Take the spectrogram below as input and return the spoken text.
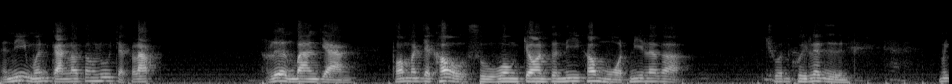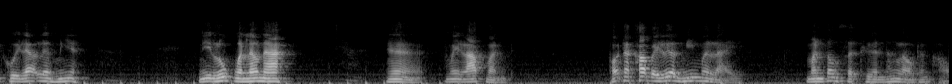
อันนี้เหมือนกันเราต้องรู้จักรับ เรื่องบางอย่างพอมันจะเข้าสู่วงจรตัวนี้เข้าโหมดนี้แล้วก็ ชวนคุยเรื่องอื่นค่ะไม่คุยแล้วเรื่องนี้ นี่ลุกมันแล้วนะค่ะเออไม่รับมัน เพราะถ้าเข้าไปเรื่องนี้เมื่อไหร่ มันต้องสะเทือนทั้งเราทั้งเขา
